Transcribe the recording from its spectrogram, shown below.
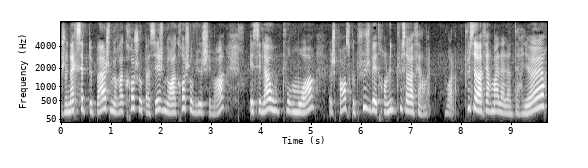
je n'accepte pas, je me raccroche au passé, je me raccroche au vieux schéma, et c'est là où pour moi, je pense que plus je vais être en lutte, plus ça va faire mal. Voilà, plus ça va faire mal à l'intérieur,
